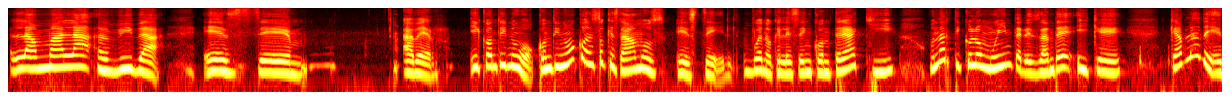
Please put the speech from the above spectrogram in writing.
la mala vida. Este, a ver, y continúo, continúo con esto que estábamos, este, bueno, que les encontré aquí, un artículo muy interesante y que, que habla de,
